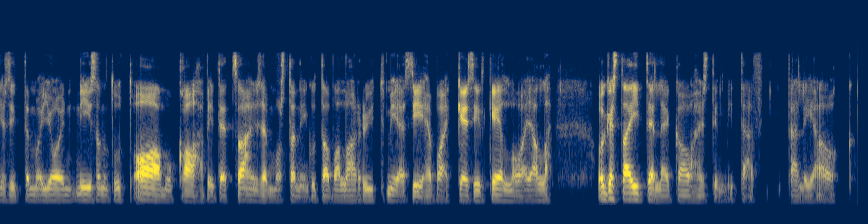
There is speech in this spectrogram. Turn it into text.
Ja sitten mä join niin sanotut aamukahvit, että sain semmoista niin kuin, tavallaan rytmiä siihen, vaikkei sillä kelloajalla oikeastaan itselleen kauheasti mitään väliä olekaan.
